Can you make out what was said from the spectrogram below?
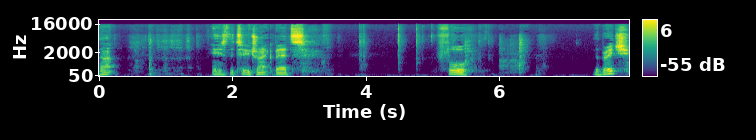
That is the two track beds for the bridge.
